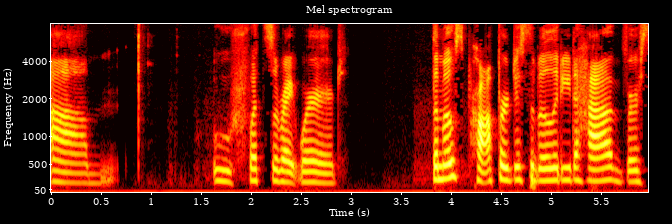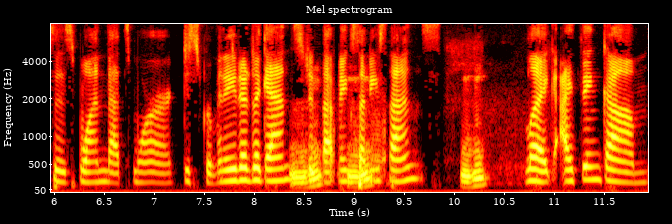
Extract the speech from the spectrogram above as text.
um oof, what's the right word? The most proper disability to have versus one that's more discriminated against, if Mhm, that makes mhm. any sense. Mhm. Like I think um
